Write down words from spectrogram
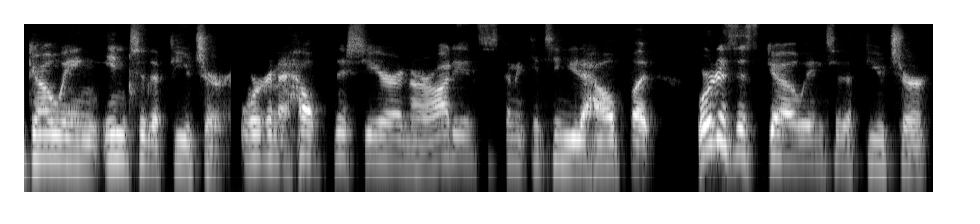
going into the future? We're going to help this year, and our audience is going to continue to help. But where does this go into the future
